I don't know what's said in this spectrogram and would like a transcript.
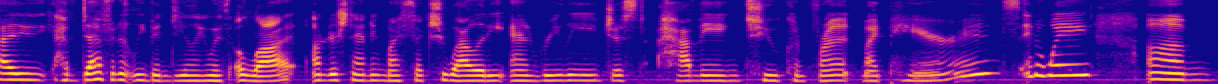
I have definitely been dealing with a lot, understanding my sexuality and really just having to confront my parents in a way. Um,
